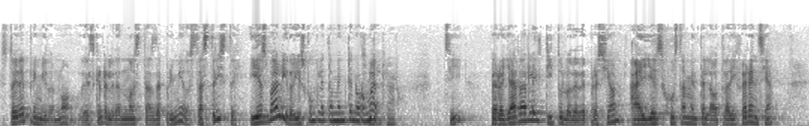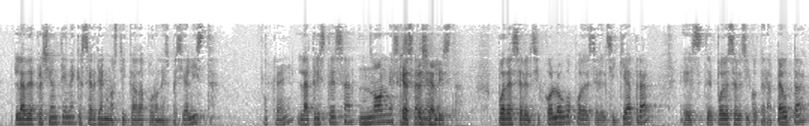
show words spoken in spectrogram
Estoy deprimido. No, es que en realidad no estás deprimido, estás triste. Y es válido y es completamente normal. Sí, claro. ¿sí? Pero ya darle el título de depresión, ahí es justamente la otra diferencia. La depresión tiene que ser diagnosticada por un especialista. La tristeza no ¿Qué necesariamente... especialista? Puede ser el psicólogo, puede ser el psiquiatra, este, puede ser el psicoterapeuta,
